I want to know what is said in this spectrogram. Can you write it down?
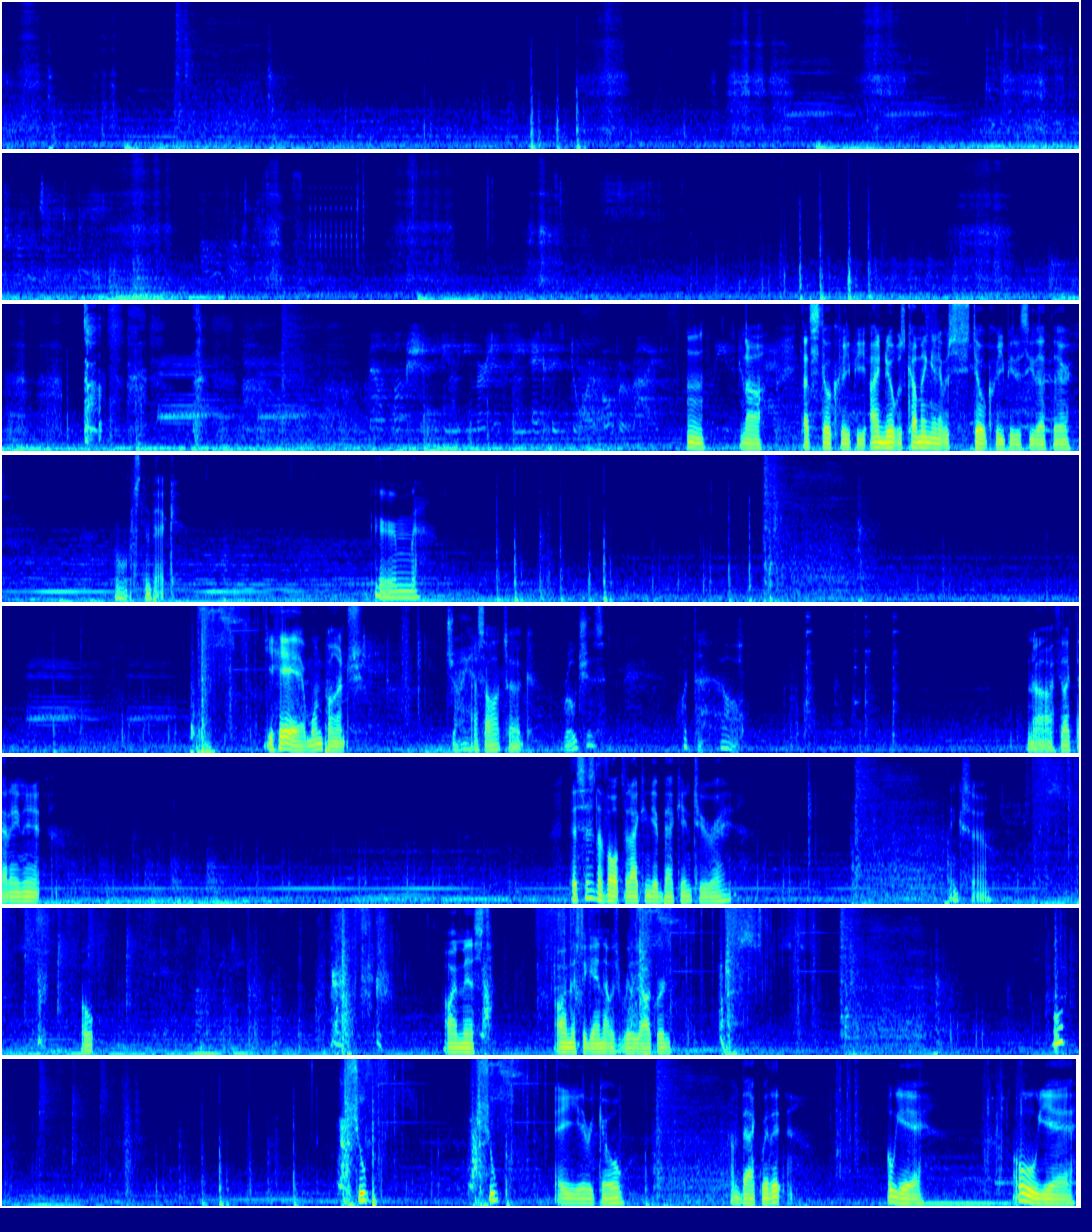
Hmm. Nah. That's still creepy. I knew it was coming and it was still creepy to see that there. Oh, Stimpack. Um. Yeah, one punch. Giant That's all it took. roaches? What the hell? No, I feel like that ain't it. This is the vault that I can get back into, right? I think so. Oh. Oh, I missed. Oh, I missed again. That was really awkward. Shoop. Shoop. Hey, there we go. I'm back with it. Oh, yeah. Oh, yeah.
